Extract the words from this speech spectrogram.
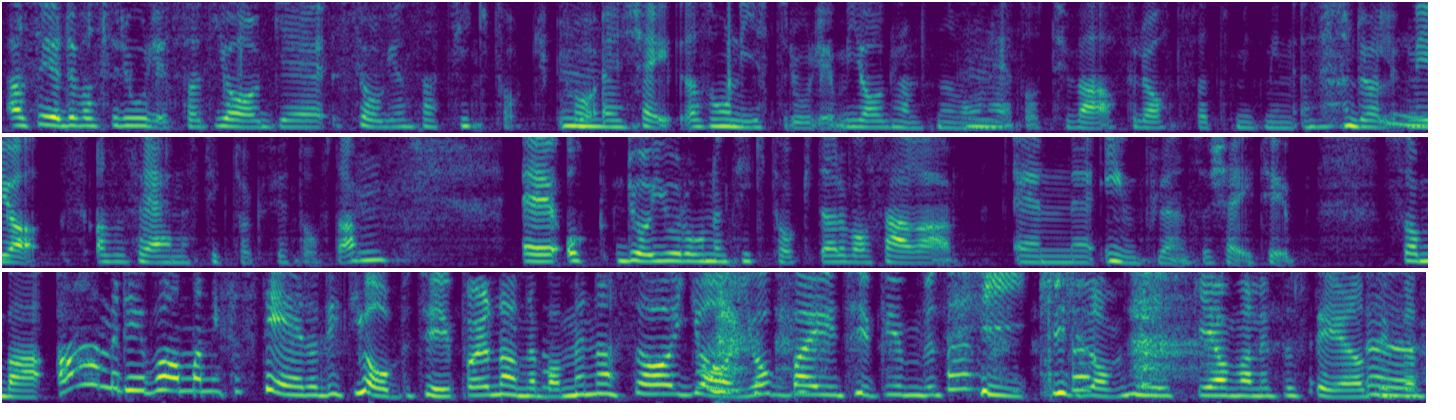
Alltså ja, det var så roligt för att jag eh, såg en sån här TikTok på Mm. en tjej, alltså hon är jätterolig men jag har glömt nu vad hon heter tyvärr förlåt för att mitt minne är så dåligt men jag alltså, säger hennes TikToks jätteofta. Mm. Eh, och då gjorde hon en TikTok där det var så här en influencer tjej typ som bara ah men det är bara att manifestera ditt jobb typ och den andra bara men alltså jag jobbar ju typ i en butik liksom hur ska jag manifestera typ en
